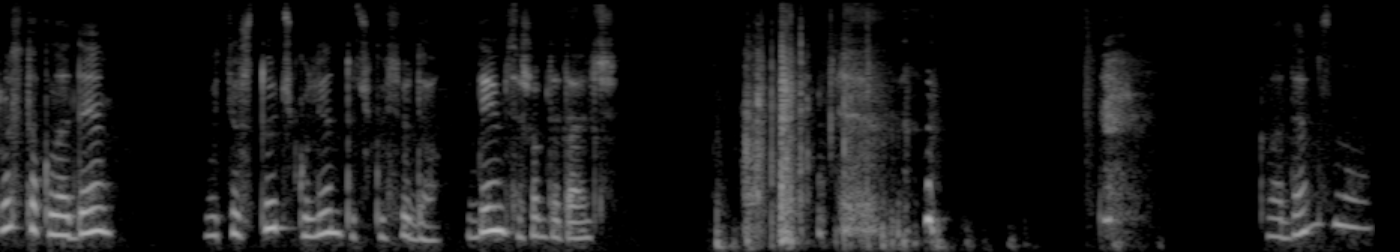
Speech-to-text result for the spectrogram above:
Просто кладемо в цю штучку, ленточку сюди. Дивимося, що буде далі. Кладемо знову.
